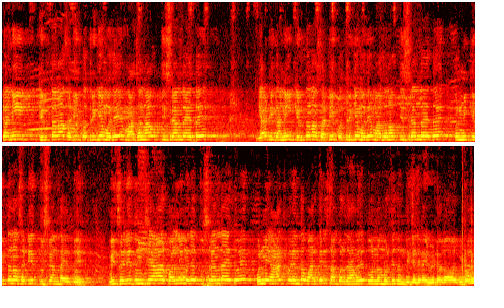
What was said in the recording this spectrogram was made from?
ठिकाणी कीर्तनासाठी पत्रिकेमध्ये माझं नाव तिसऱ्यांदा येतंय. या ठिकाणी कीर्तनासाठी पत्रिकेमध्ये माझं नाव तिसऱ्यांदा येतंय पण मी कीर्तनासाठी दुसऱ्यांदा येतोय. मी जरी तुमच्या कॉलनीमध्ये दुसऱ्यांदा येतोय पण मी आजपर्यंत वारकरी संप्रदायामध्ये दोन नंबरचे धंदे केले नाही. विठाला विठ्ठल.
